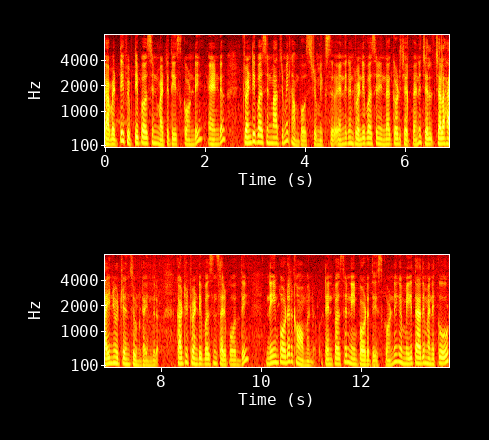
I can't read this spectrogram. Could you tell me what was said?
కాబట్టి ఫిఫ్టీ పర్సెంట్ మట్టి తీసుకోండి అండ్ ట్వంటీ పర్సెంట్ మాత్రమే కంపోస్ట్ మిక్స్. ఎందుకంటే ట్వంటీ పర్సెంట్ ఇందాక కూడా చెప్పాను చాలా- హై న్యూట్రియన్స్ ఉంటాయి ఇందులో. కాబట్టి ట్వంటీ పర్సెంట్ సరిపోద్ది. Neem powder common. Ten percent neem powder తీసుకోండి. ఇక మిగతాది మనకు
